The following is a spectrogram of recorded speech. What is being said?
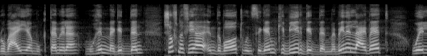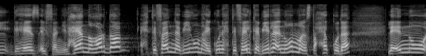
رباعية مكتملة مهمة جدا. شفنا فيها انضباط وانسجام كبير جدا ما بين اللاعبات والجهاز الفني. الحقيقة النهارده احتفالنا بيهم هيكون احتفال كبير لأن هم يستحقوا ده لأنه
